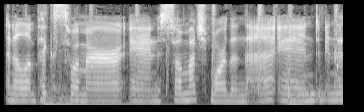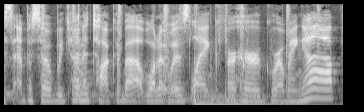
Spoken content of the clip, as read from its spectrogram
an Olympic swimmer, and so much more than that. And in this episode, we kind of talk about what it was like for her growing up.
